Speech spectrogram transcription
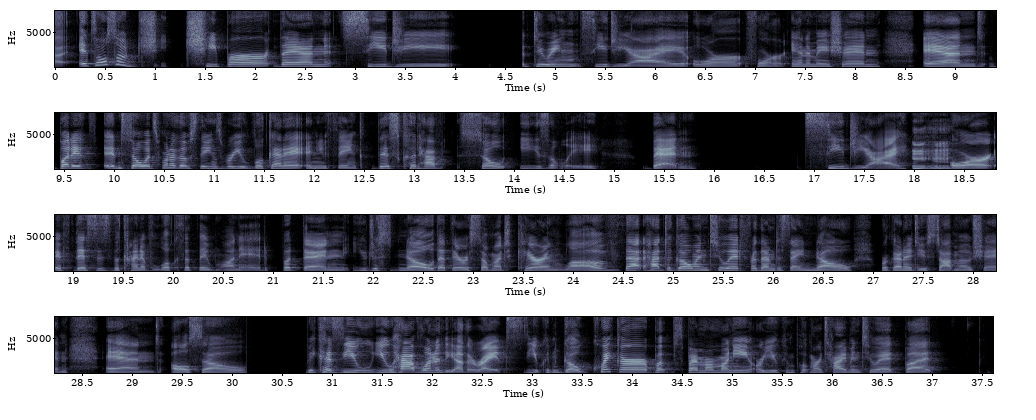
uh, it's also ch- cheaper than CG doing CGI or for animation. And but it's and so it's one of those things where you look at it and you think this could have so easily been CGI hmm or if this is the kind of look that they wanted. But then you just know that there was so much care and love that had to go into it for them to say, no, we're going to do stop motion. And also, because you you have one or the other rights you can go quicker but spend more money or you can put more time into it but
